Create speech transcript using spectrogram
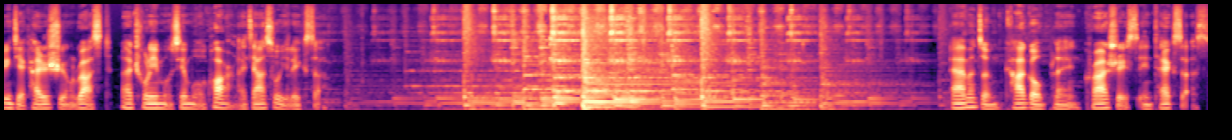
并且开始使用 Rust 来处理某些模块，来加速 Elixir。Amazon cargo plane crashes in Texas,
